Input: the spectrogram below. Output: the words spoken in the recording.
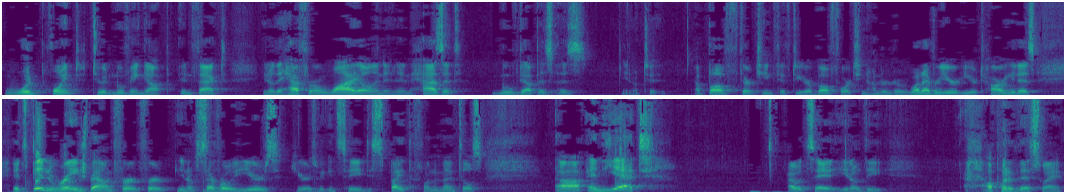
would point to it moving up. In fact, you know they have for a while and, and it hasn't moved up as, as you know to above 1350 or above 1400 or whatever your, your target is. It's been range bound for, for you know several years here, as we can see, despite the fundamentals. Uh, and yet, I would say you know the I'll put it this way.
